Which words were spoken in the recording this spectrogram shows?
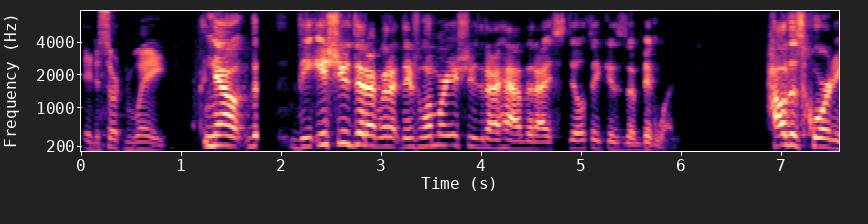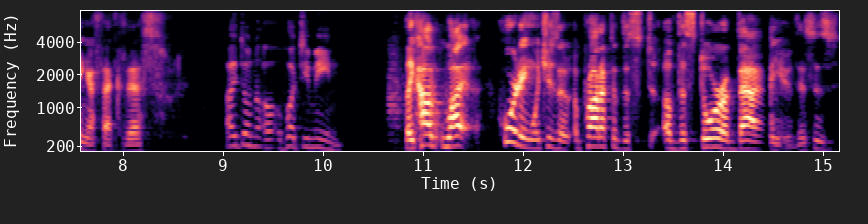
in a certain way. Now, the, issue that I'm gonna there's one more issue that I have that I still think is a big one. How does hoarding affect this? I don't know. What do you mean? Like how why hoarding, which is a, a product of the st- of the store of value. This is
